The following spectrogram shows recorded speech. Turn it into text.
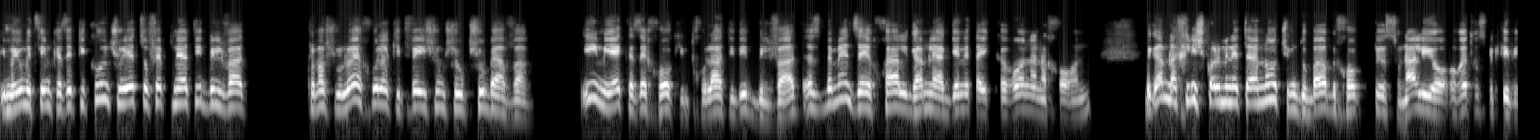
אם היו מציעים כזה תיקון, שהוא יהיה צופה פני עתיד בלבד. כלומר, שהוא לא יחול על כתבי אישום שהוגשו בעבר. אם יהיה כזה חוק עם תחולה עתידית בלבד, אז באמת זה יוכל גם לעגן את העיקרון הנכון, וגם להחליש כל מיני טענות שמדובר בחוק פרסונלי או, או רטרוספקטיבי.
